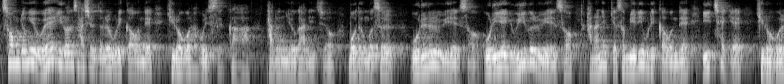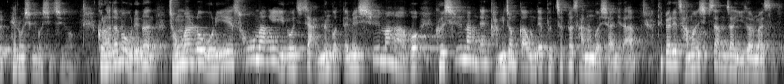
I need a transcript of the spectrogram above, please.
성경이 왜 이런 사실들을 우리 가운데 기록을 하고 있을까? 다른 이유가 아니죠. 모든 것을 우리를 위해서, 우리의 유익을 위해서 하나님께서 미리 우리 가운데 이 책에 기록을 해 놓으신 것이지요. 그러다면 우리는 정말로 우리의 소망이 이루어지지 않는 것 때문에 실망하고 그 실망된 감정 가운데 붙잡혀 사는 것이 아니라 특별히 잠언 13장 2절 말씀,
